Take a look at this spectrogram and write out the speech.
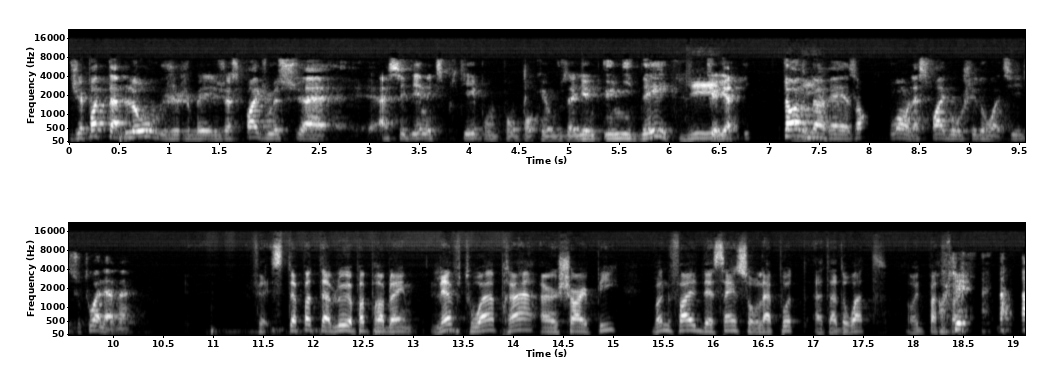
J'ai pas de tableau. J'espère que je me suis assez bien expliqué pour, pour, pour que vous ayez une, une idée qu'il y a des tonnes Guy. de raisons pourquoi on laisse faire gaucher-droitier, surtout à l'avant. Fait, si t'as pas de tableau, il n'y a pas de problème. Lève-toi, prends un Sharpie, va nous faire le dessin sur la poutre à ta droite. Ça va être parfait.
